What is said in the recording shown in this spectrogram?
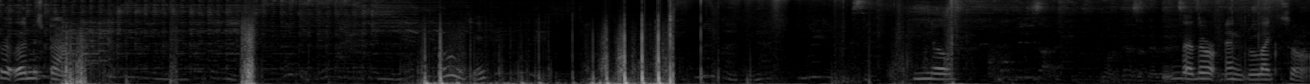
Wait, let me spam. Oh, okay. No. The and the legs are off.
